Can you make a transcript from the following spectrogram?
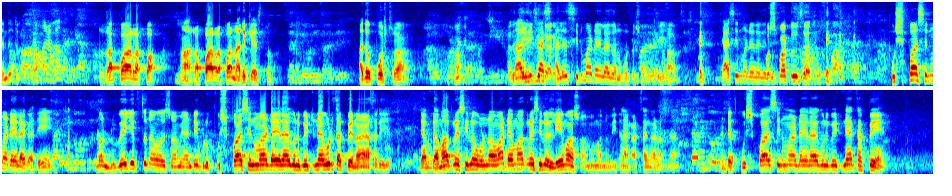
ఏంది? రప రప ఆ, రప రప నరికేస్తాం. అదే ఒక పోస్టరా అది. సినిమా డైలాగ్ అనుకుంటా స్వామి అది yeah cinema dialogue? Pushpa two sir. Pushpa cinema dialogue అది? మరి నువ్వే చెప్తున్నావు స్వామి. అంటే ఇప్పుడు పుష్ప సినిమా డైలాగులు పెట్టినా కూడా తప్పేనా? అసలు డెమోక్రసీలో ఉన్నామా డెమోక్రసీలో లేమా స్వామి? మనం ఇది నాకు అర్థం కాదన్నా అంటే పుష్ప సినిమా డైలాగులు పెట్టినా తప్పే.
